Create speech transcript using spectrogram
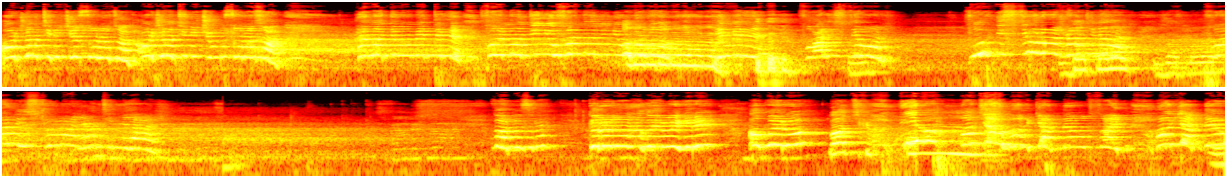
Arjantin için son atak. Arjantin için bu son atak. Hemen devam ettirdi. Fernandinho, Fernandinho. Adam adam adam adam. Girmedi. Faal istiyor. Faal istiyor Uzatmalar. Arjantinliler. Uzatmalar. Faal istiyor Arjantinliler. Ver pasını. Gönülden Agüero'yu geri. Agüero. Lan çık. Ya Oy. hocam hakem ne offside. Hakem ne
